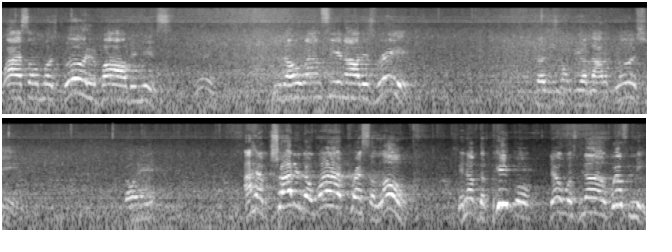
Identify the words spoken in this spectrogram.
Why so much blood involved in this? You know, why I'm seeing all this red? Because it's gonna be a lot of bloodshed. Go ahead. I have trodden the winepress alone, and of the people there was none with me.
